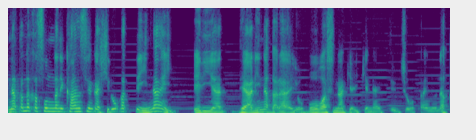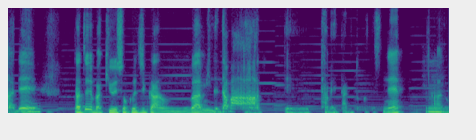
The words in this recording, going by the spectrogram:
なかなかそんなに感染が広がっていないエリアでありながら予防はしなきゃいけないっていう状態の中で、例えば給食時間はみんなダバーって食べたりとかですね、うん。あの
